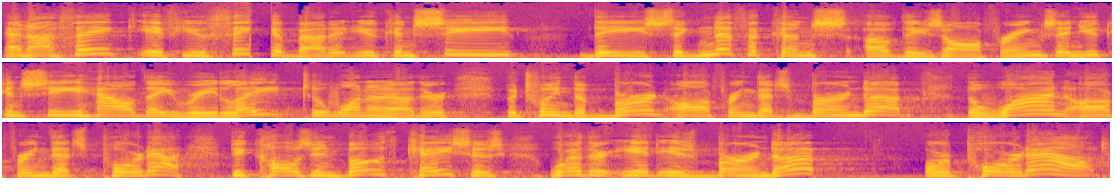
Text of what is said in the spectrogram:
And I think if you think about it, you can see the significance of these offerings and you can see how they relate to one another between the burnt offering that's burned up, the wine offering that's poured out. Because in both cases, whether it is burned up or poured out,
